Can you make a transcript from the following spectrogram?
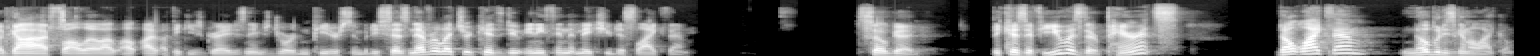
a, guy I follow, I, I think he's great. His name's Jordan Peterson, but he says, Never let your kids do anything that makes you dislike them. So good. Because if you, as their parents, don't like them, nobody's going to like them.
